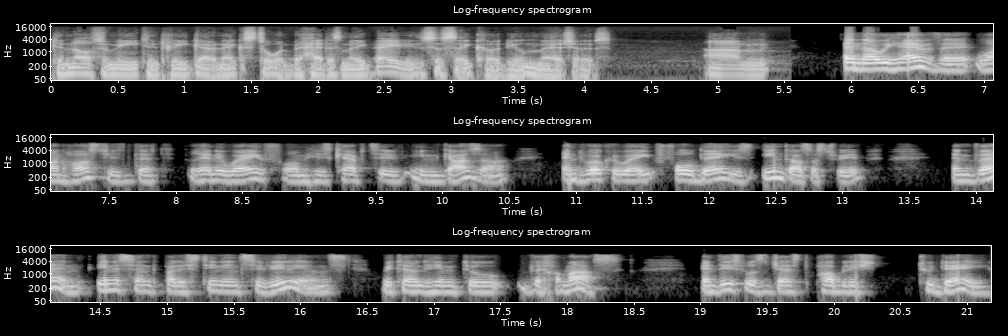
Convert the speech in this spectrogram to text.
did not immediately go next door and behead as many babies as they could. You'll notice. Um, and now we have the one hostage that ran away from his captive in Gaza and walked away four days in Gaza Strip and then innocent Palestinian civilians returned him to the Hamas. And this was just published today.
